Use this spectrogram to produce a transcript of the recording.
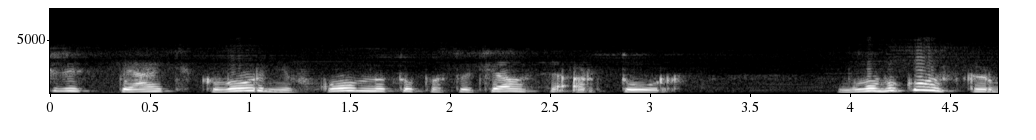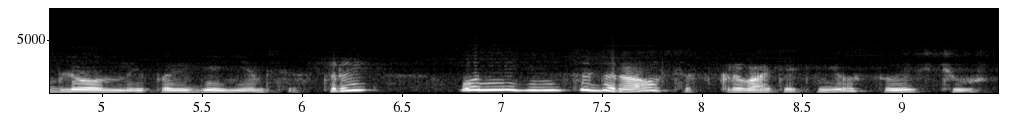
Через пять к Лорне в комнату постучался Артур. Глубоко оскорбленный поведением сестры, он не собирался скрывать от нее своих чувств.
